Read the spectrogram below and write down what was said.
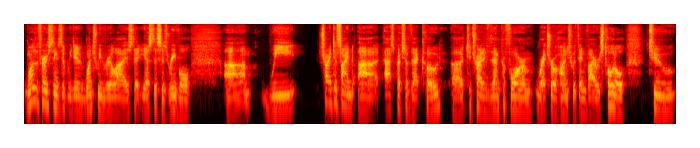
one of the first things that we did once we realized that, yes, this is REvil, um, we tried to find uh, aspects of that code uh, to try to then perform retro hunts within VirusTotal to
